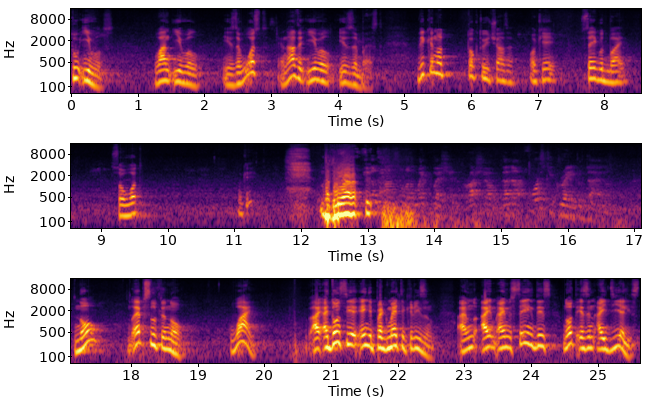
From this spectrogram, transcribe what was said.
two evils. One evil is the worst, another evil is the best. We cannot talk to each other, okay? Say goodbye. So what? Okay? But we are. No, absolutely no. Why? I, I don't see any pragmatic reason. I'm, I'm, I'm saying this not as an idealist.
